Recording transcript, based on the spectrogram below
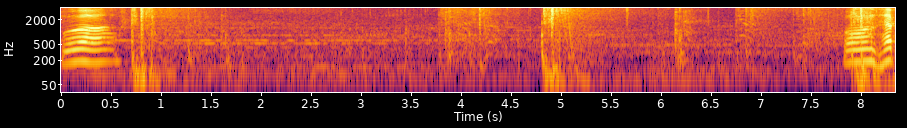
Uah. Und hepp.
